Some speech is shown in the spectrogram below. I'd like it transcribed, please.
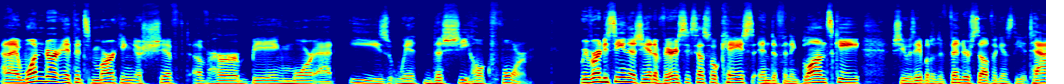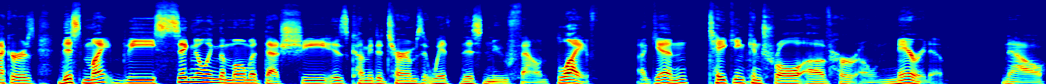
And I wonder if it's marking a shift of her being more at ease with the She Hulk form. We've already seen that she had a very successful case in defending Blonsky. She was able to defend herself against the attackers. This might be signaling the moment that she is coming to terms with this newfound life. Again, taking control of her own narrative. Now,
